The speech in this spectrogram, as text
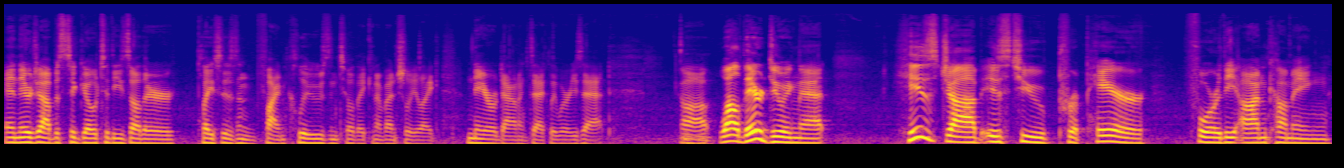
and their job is to go to these other places and find clues until they can eventually like narrow down exactly where he's at. Uh, while they're doing that, his job is to prepare for the oncoming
